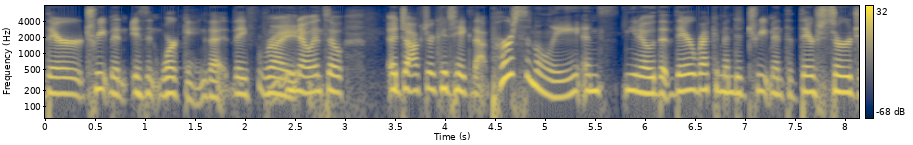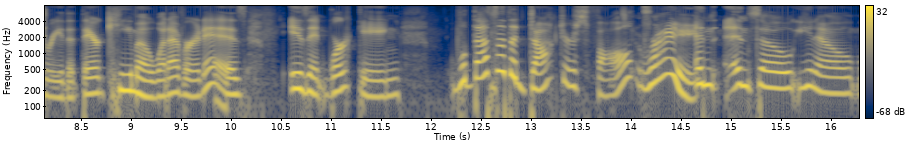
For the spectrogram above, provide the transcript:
their treatment isn't working, that they, Right. you know, and so a doctor could take that personally and, you know, that their recommended treatment, that their surgery, that their chemo, whatever it is, isn't working. Well, that's not the doctor's fault. Right. And and so, you know,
